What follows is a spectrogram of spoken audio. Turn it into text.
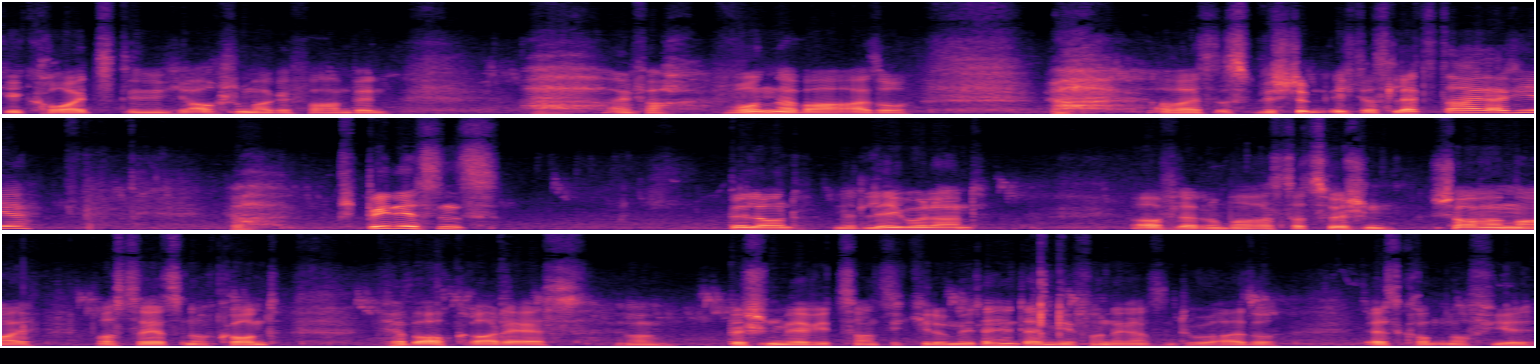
gekreuzt, den ich auch schon mal gefahren bin. Einfach wunderbar. Also, ja, aber es ist bestimmt nicht das letzte Highlight hier. Ja, spätestens Billund mit Legoland. Aber vielleicht noch mal was dazwischen. Schauen wir mal, was da jetzt noch kommt. Ich habe auch gerade erst ja, ein bisschen mehr wie 20 Kilometer hinter mir von der ganzen Tour. Also es kommt noch viel.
